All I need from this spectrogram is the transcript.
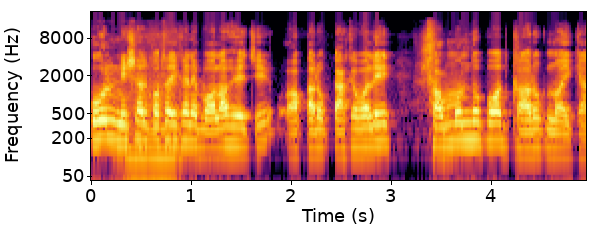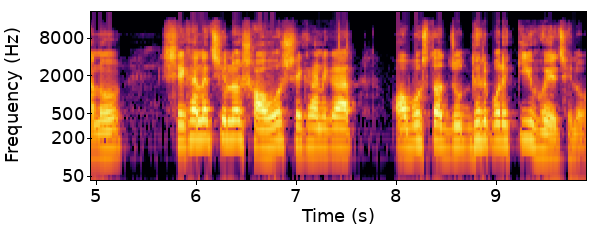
কোন নেশার কথা এখানে বলা হয়েছে, অকারক কাকে বলে সম্বন্ধ পদ কারক নয় কেন সেখানে ছিল শহর, সেখানকার অবস্থা যুদ্ধের পরে কি হয়েছিল?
